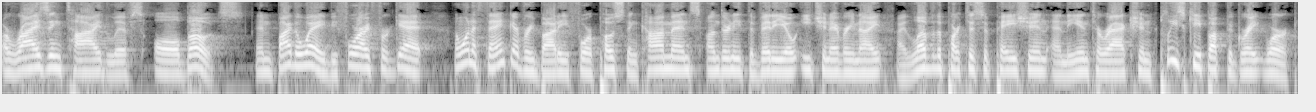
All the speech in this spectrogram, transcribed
A rising tide lifts all boats. And by the way, before I forget, I want to thank everybody for posting comments underneath the video each and every night. I love the participation and the interaction. Please keep up the great work.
